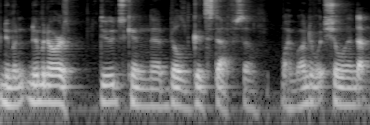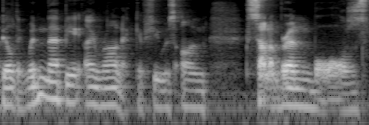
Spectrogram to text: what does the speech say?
Numenor's dudes can uh, build good stuff. So I wonder what she'll end up building. Wouldn't that be ironic if she was on Celebrimbor's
